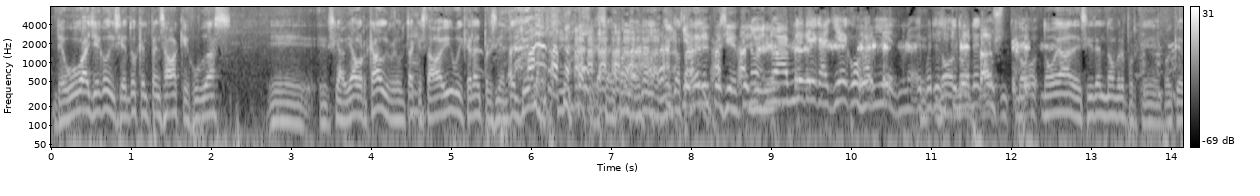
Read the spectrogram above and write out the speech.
de Hugo Gallego diciendo que él pensaba que Judas eh, eh, se había ahorcado y resulta que estaba vivo y que era el presidente del Junior. Sí, es ahí cuando viene la anécdota ¿Quién de era él. el presidente del No, Junior? no hable de gallego, Javier. No, es por eso No, que no, no le está- gusta. no, no voy a decir el nombre porque, porque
